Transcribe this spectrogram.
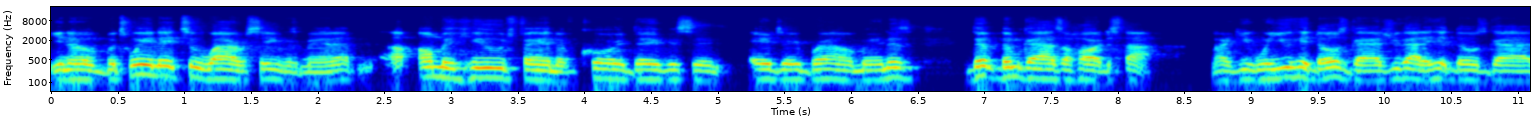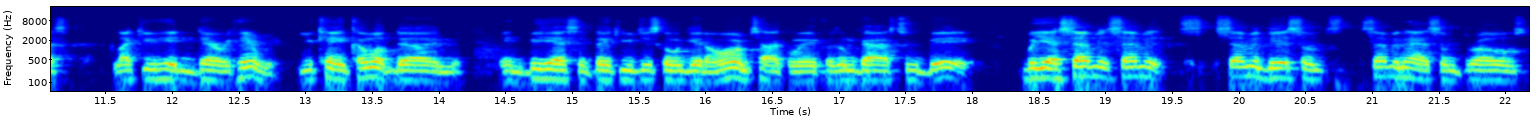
you know, between their two wide receivers, man, I, I'm a huge fan of Corey Davis and A.J. Brown, man. This, them, them guys are hard to stop. Like, you, when you hit those guys, you got to hit those guys like you hitting Derrick Henry. You can't come up there and, and BS and think you're just going to get an arm tackle in because them guys too big but yeah, seven, seven, seven did some. Seven had some throws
